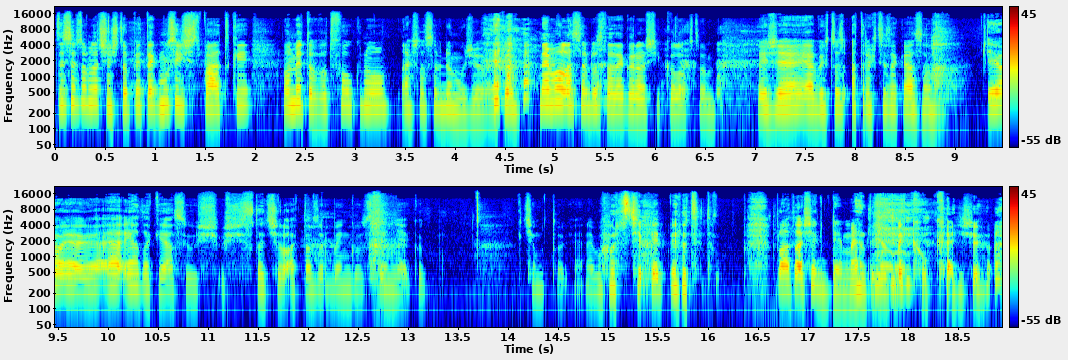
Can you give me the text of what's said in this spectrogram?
Ty se v tom začneš topit, tak musíš zpátky. On mi to odfouknul a šla jsem domů, že jo. Jako, nemohla jsem dostat jako další kolo v tom. Takže já bych to atrakci zakázala. Jo, jo, jo, já, já taky, asi už, už stačilo aquazorbingu, stejně jako k čemu to je, nebo prostě pět minut se tam plátáš jak dement, já tebe koukají, že jo.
